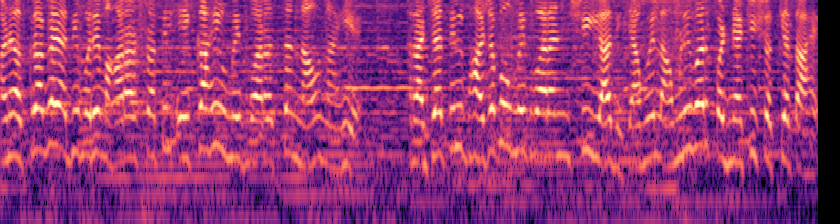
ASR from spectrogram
आणि अकराव्या यादीमध्ये महाराष्ट्रातील एकाही उमेदवाराचं नाव नाही आहे राज्यातील भाजप उमेदवारांची यादी त्यामुळे लांबणीवर पडण्याची शक्यता आहे.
